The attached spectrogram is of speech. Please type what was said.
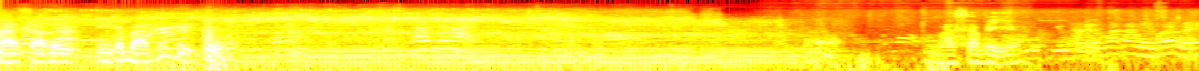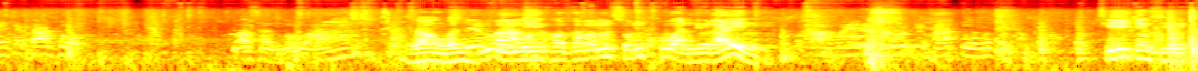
บาซาบิกินกับบาซาบิบาซาบิเหรอว่าสันบ่หวาลองเบิ่งมันมีคนก็ว่ามันสมควรอยู่ไรนี่ที่จังสินี่ก็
